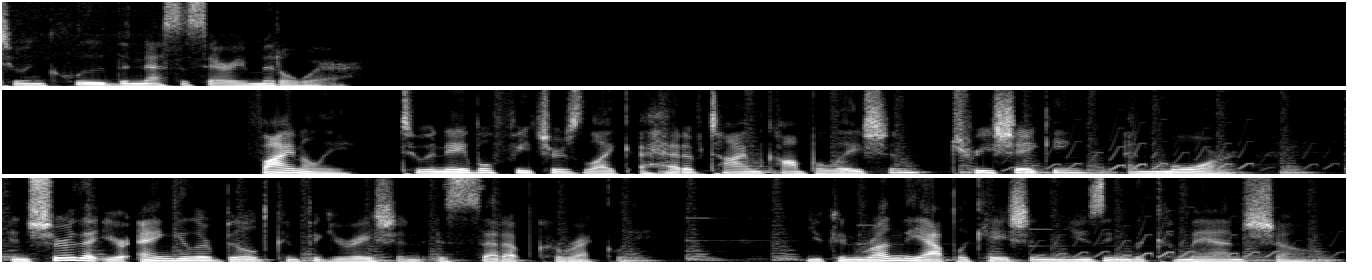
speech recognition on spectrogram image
to include the necessary middleware. Finally, to enable features like ahead-of-time compilation, tree shaking, and more, ensure that your Angular build configuration is set up correctly you can run the application using the command shown.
